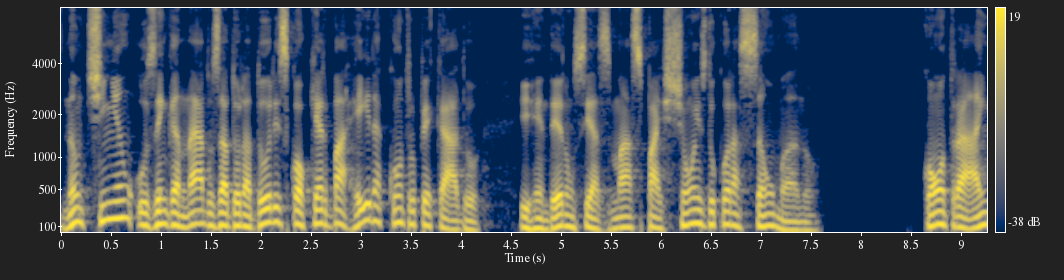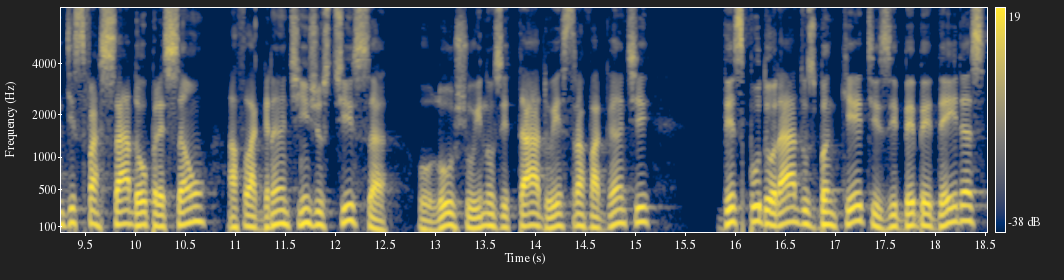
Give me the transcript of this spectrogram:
não tinham os enganados adoradores qualquer barreira contra o pecado e renderam-se às más paixões do coração humano. Contra a indisfarçada opressão, a flagrante injustiça, o luxo inusitado e extravagante, despudorados banquetes e bebedeiras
